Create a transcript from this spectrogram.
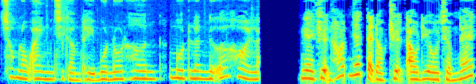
Trong lòng anh chỉ cảm thấy buồn nôn hơn, một lần nữa hỏi lại. Nghe chuyện hot nhất tại đọc truyện audio.net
